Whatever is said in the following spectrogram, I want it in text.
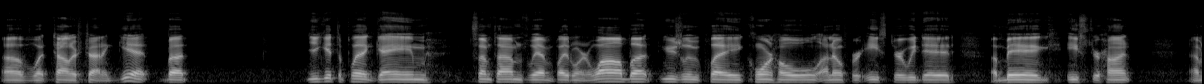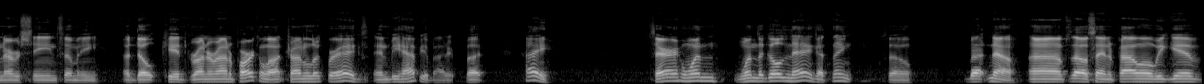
of what Tyler's trying to get. But you get to play a game. Sometimes we haven't played one in a while, but usually we play cornhole. I know for Easter we did a big Easter hunt. I've never seen so many adult kids run around a parking lot trying to look for eggs and be happy about it. But hey, Sarah won won the golden egg, I think. So, but no. Uh, so I was saying in powwow, we give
